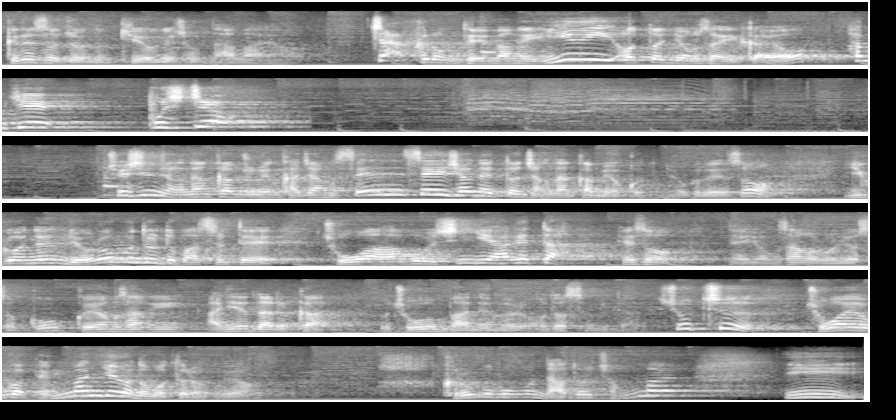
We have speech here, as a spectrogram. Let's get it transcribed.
그래서 저는 기억에 좀 남아요. 자 그럼 대망의 2위 어떤 영상일까요? 함께 보시죠. 최신 장난감 중엔 가장 센세이션했던 장난감이었거든요. 그래서 이거는 여러분들도 봤을 때 좋아하고 신기하겠다 해서 네, 영상을 올렸었고 그 영상이 아니나 다를까 또 좋은 반응을 얻었습니다. 쇼츠 좋아요가 100만 개가 넘었더라고요. 하, 그러고 보면 나도 정말 이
